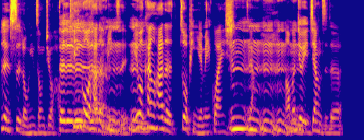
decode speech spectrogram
认识龙应中就好，对对，听过他的名字，你有没有看过他的作品也没关系，这样，嗯嗯嗯，我们就以这样子的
